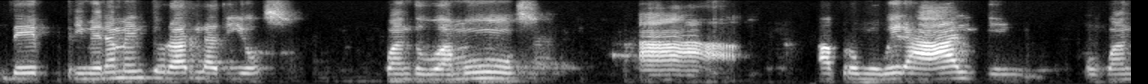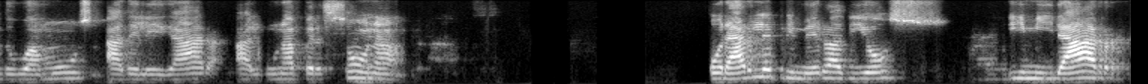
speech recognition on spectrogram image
de primeramente orarle a Dios cuando vamos a, a promover a alguien o cuando vamos a delegar a alguna persona, orarle primero a Dios y mirar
